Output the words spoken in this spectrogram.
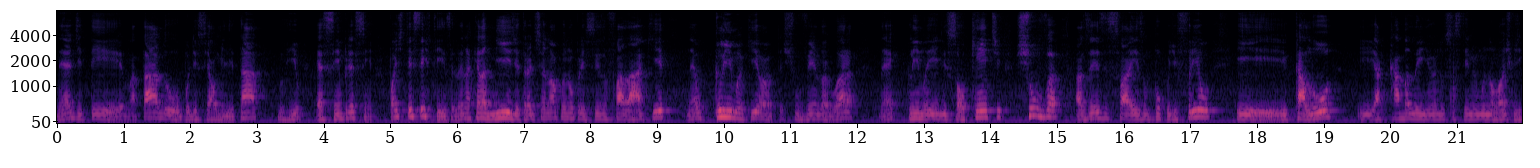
né, de ter matado o policial militar do Rio, é sempre assim. Pode ter certeza, né? naquela mídia tradicional que eu não preciso falar aqui, né, o clima aqui, ó, tá chovendo agora, né, clima aí de sol quente, chuva, às vezes faz um pouco de frio e calor e acaba lenhando o sistema imunológico de,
